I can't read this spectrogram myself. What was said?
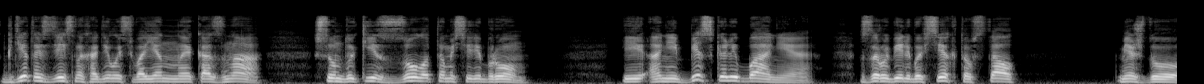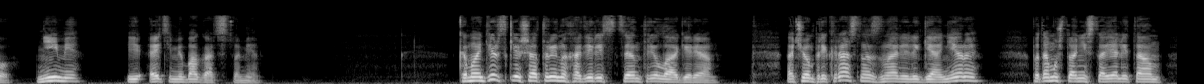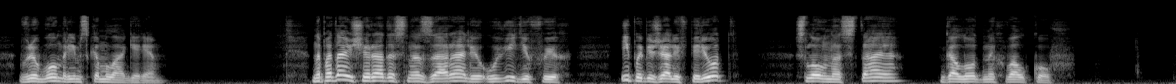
Где-то здесь находилась военная казна, сундуки с золотом и серебром, и они без колебания зарубили бы всех, кто встал между ними и этими богатствами. Командирские шатры находились в центре лагеря, о чем прекрасно знали легионеры, потому что они стояли там в любом римском лагере. Нападающие радостно заорали, увидев их, и побежали вперед, словно стая голодных волков.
